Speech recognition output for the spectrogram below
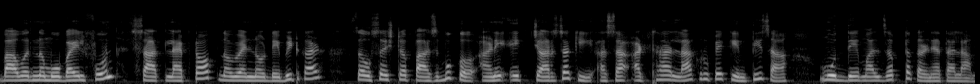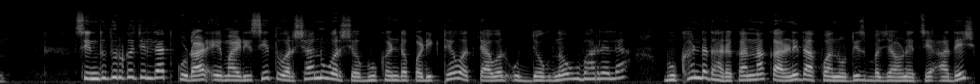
बावन्न मोबाईल फोन सात लॅपटॉप नव्याण्णव डेबिट कार्ड चौसष्ट पासबुकं आणि एक चारचाकी असा अठरा लाख रुपये किमतीचा मुद्देमाल जप्त करण्यात आला. सिंधुदुर्ग जिल्ह्यात कुडाळ एमआयडीसीत वर्षानुवर्ष भूखंड पडीक ठेवत त्यावर उद्योग न उभारलेल्या भूखंडधारकांना कारणे दाखवा नोटीस बजावण्याचे आदेश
